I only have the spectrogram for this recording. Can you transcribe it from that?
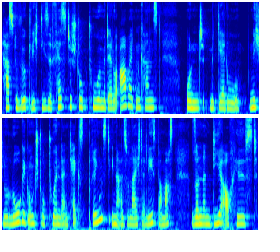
hast du wirklich diese feste Struktur, mit der du arbeiten kannst und mit der du nicht nur Logik und Struktur in deinen Text bringst, ihn also leichter lesbar machst, sondern dir auch hilfst,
